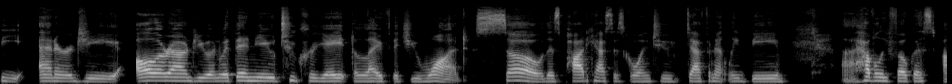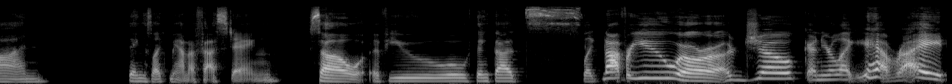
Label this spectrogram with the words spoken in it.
the energy all around you and within you to create the life that you want. So, this podcast is going to definitely be uh, heavily focused on things like manifesting. So, if you think that's like not for you or a joke and you're like, yeah, right.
